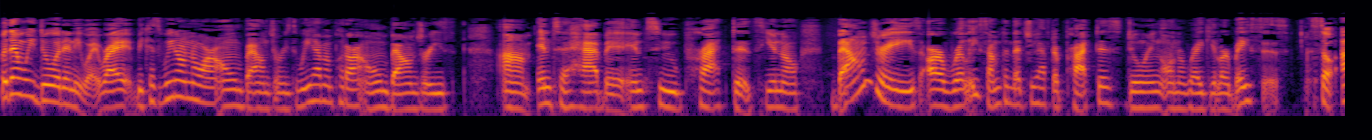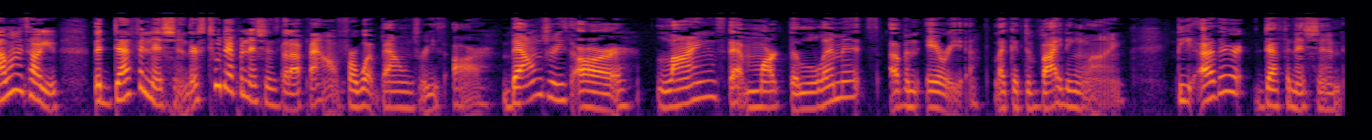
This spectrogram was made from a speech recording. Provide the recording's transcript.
But then we do it anyway, right? Because we don't know our own boundaries. We haven't put our own boundaries um, into habit, into practice. You know, boundaries are really something that you have to practice doing on a regular basis. So I want to tell you the definition. There's two definitions that I found for what boundaries are. Boundaries are lines that mark the limits of an area, like a dividing line. The other definition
